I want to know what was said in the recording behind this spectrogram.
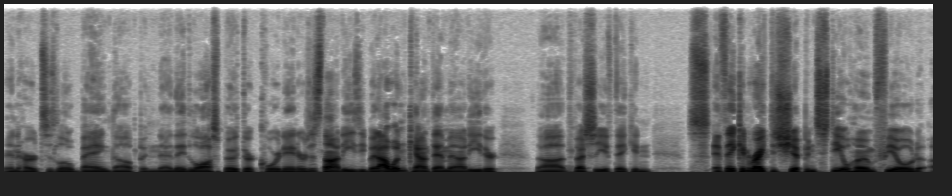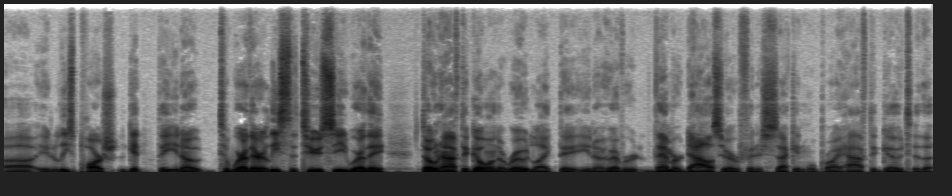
and Hurts is a little banged up, and uh, they lost both their coordinators. It's not easy, but I wouldn't count them out either, uh, especially if they can if they can right the ship and steal home field, uh, at least partial get the you know to where they're at least the two seed, where they don't have to go on the road like they you know whoever them or Dallas whoever finished second will probably have to go to the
